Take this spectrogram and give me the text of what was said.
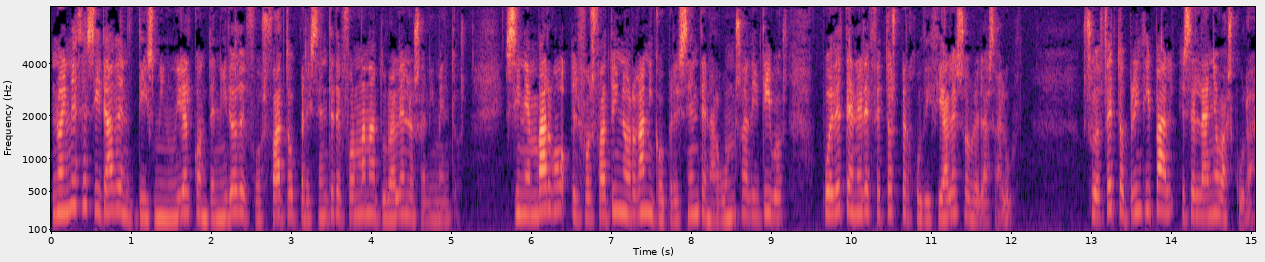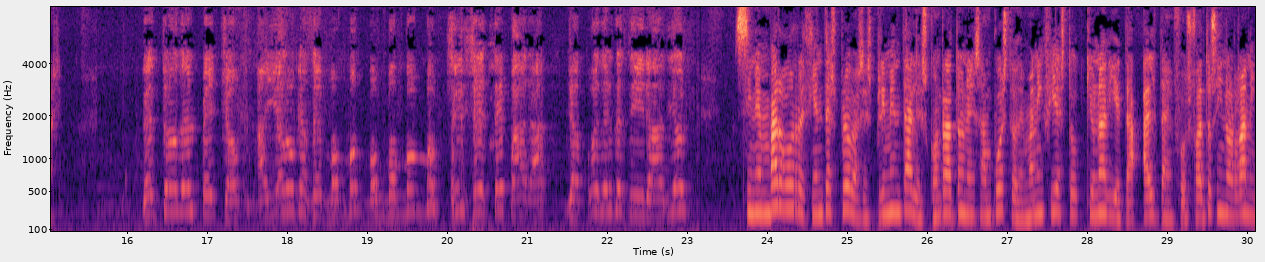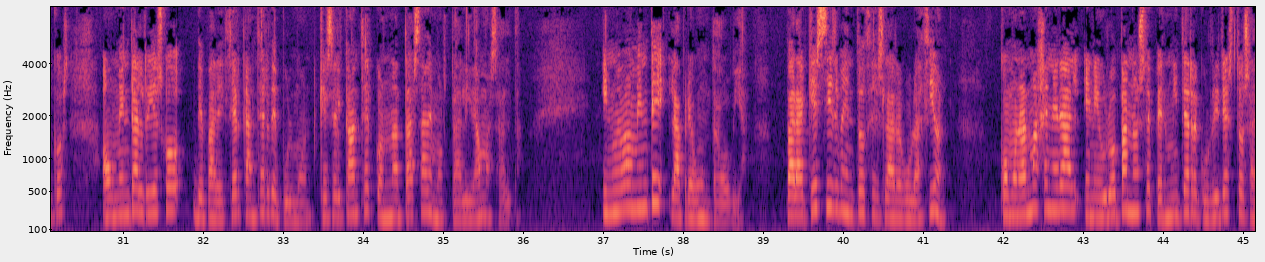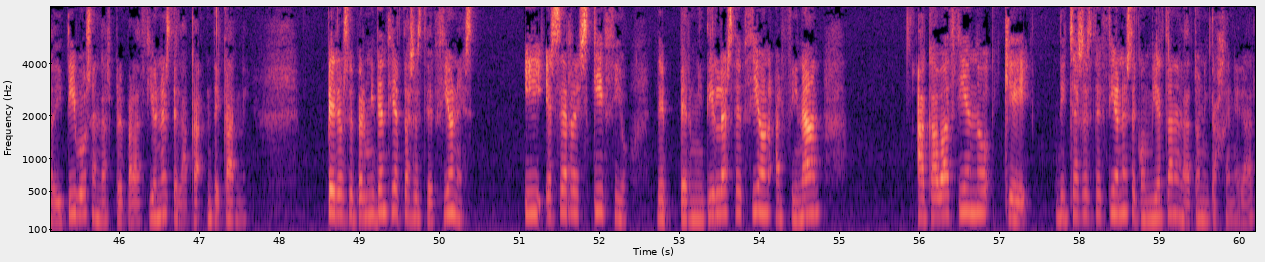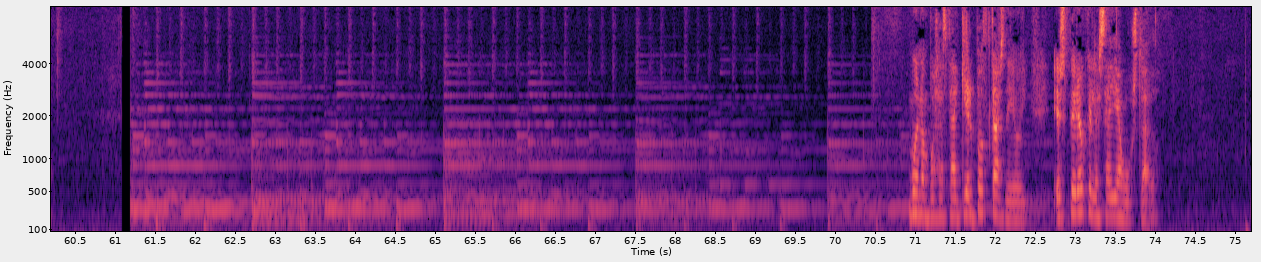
No hay necesidad de disminuir el contenido de fosfato presente de forma natural en los alimentos. Sin embargo, el fosfato inorgánico presente en algunos aditivos puede tener efectos perjudiciales sobre la salud. Su efecto principal es el daño vascular. Dentro del pecho hay algo que hace bom bom bom bom bom bom. Si se te para, ya puedes decir adiós. Sin embargo, recientes pruebas experimentales con ratones han puesto de manifiesto que una dieta alta en fosfatos inorgánicos aumenta el riesgo de padecer cáncer de pulmón, que es el cáncer con una tasa de mortalidad más alta. Y nuevamente la pregunta obvia ¿para qué sirve entonces la regulación? Como norma general, en Europa no se permite recurrir a estos aditivos en las preparaciones de, de carne, pero se permiten ciertas excepciones y ese resquicio de permitir la excepción al final acaba haciendo que dichas excepciones se conviertan en la tónica general. Bueno, pues hasta aquí el podcast de hoy. Espero que les haya gustado.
